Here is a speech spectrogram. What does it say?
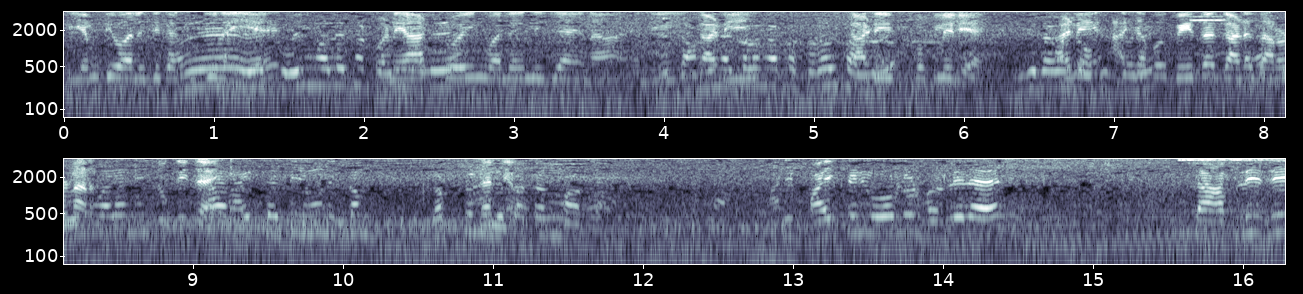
टी एम टी वाल्याची काही चुकी नाही आहे पण या टोईंग वाल्यांनी जे आहे ना यांनी गाडी गाडी ठोकलेली आहे आणि अशा बेदक गाड्या चालवणार चुकीचं आहे. धन्यवाद. आणि बाईक त्यांनी ओव्हरलोड भरलेले आहे. तर आपली जी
